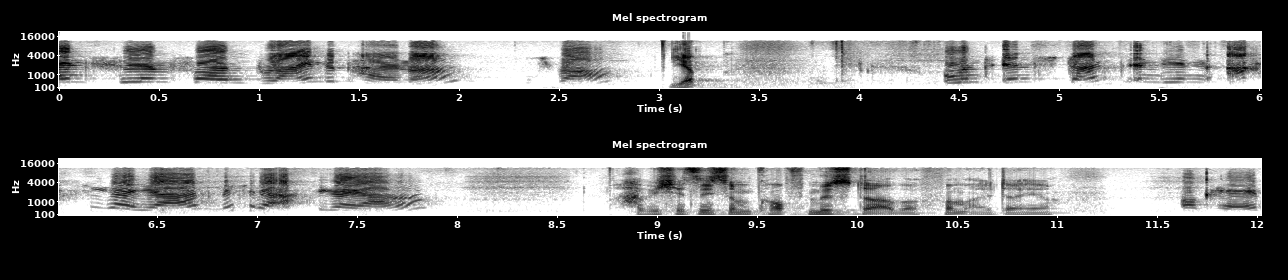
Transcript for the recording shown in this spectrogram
ein Film von Brian De Palma, nicht wahr? Ja. Und entstand in den 80er Jahren, Mitte der 80er Jahre. Habe ich jetzt nicht so im Kopf, müsste aber vom Alter her. Okay.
